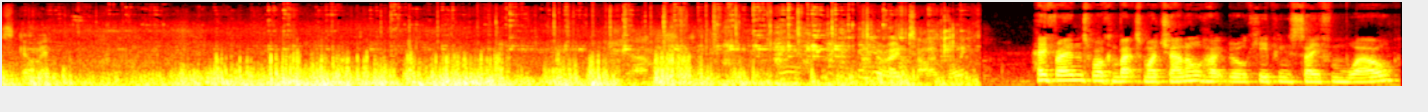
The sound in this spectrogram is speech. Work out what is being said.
That's coming. In your own time, boy. Hey friends, welcome back to my channel. Hope you're all keeping safe and well.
